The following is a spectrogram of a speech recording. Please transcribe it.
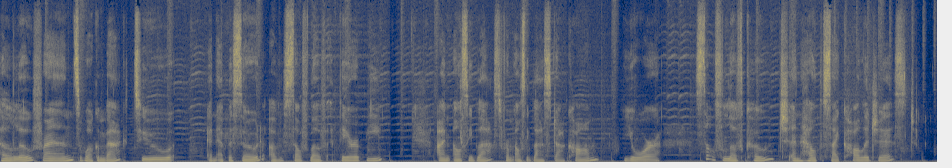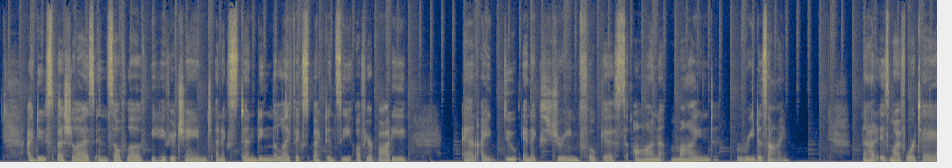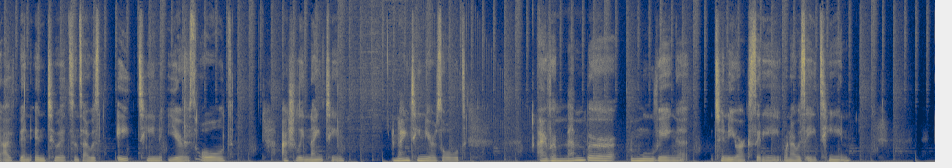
Hello, friends. Welcome back to an episode of Self Love Therapy. I'm Elsie Blast from elsieblast.com, your self love coach and health psychologist. I do specialize in self love, behavior change, and extending the life expectancy of your body. And I do an extreme focus on mind redesign. That is my forte. I've been into it since I was 18 years old, actually 19. 19 years old. I remember moving to New York City when I was 18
